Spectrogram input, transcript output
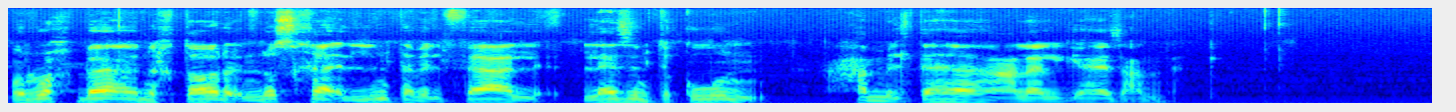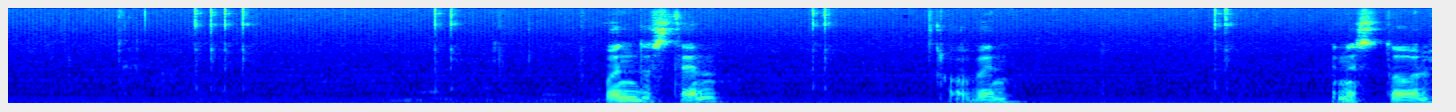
ونروح بقى نختار النسخة اللي انت بالفعل لازم تكون حملتها على الجهاز عندك. ويندوز 10 open install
